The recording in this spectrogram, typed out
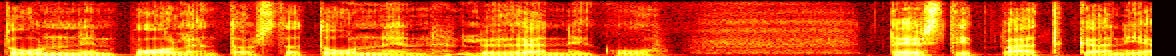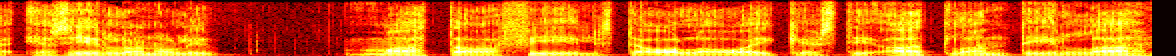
tunnin, puolentoista tunnin lyhyen niin kuin testipätkän ja, ja silloin oli mahtava fiilistä olla oikeasti Atlantilla.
